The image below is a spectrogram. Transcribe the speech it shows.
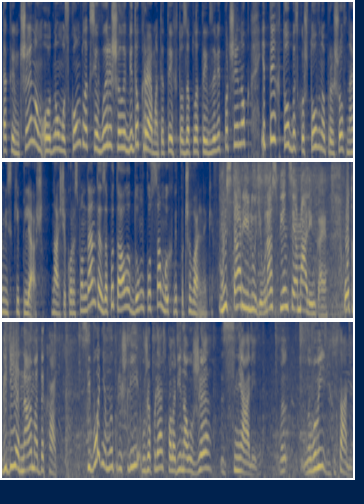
Таким чином, у одному з комплексів вирішили відокремити тих, хто заплатив за відпочинок, і тих, хто безкоштовно прийшов на міський пляж. Наші кореспонденти запитали думку самих відпочивальників. Мы старые люди, у нас пенсия маленькая. Вот где нам отдыхать? Сегодня мы пришли, уже пляж половина уже сняли. Вы- ну, вы видите сами.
